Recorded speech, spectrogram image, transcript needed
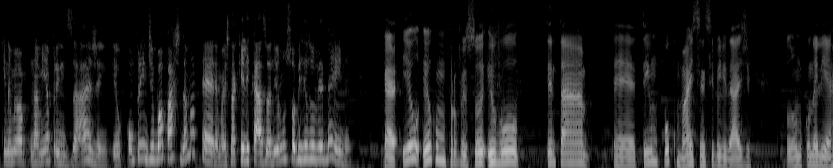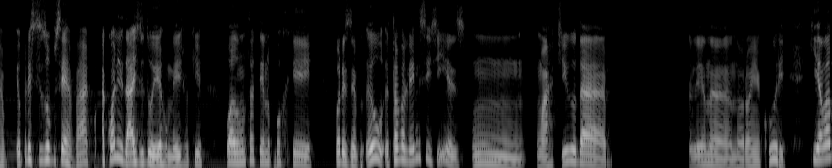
que meu, na minha aprendizagem eu compreendi boa parte da matéria, mas naquele caso ali eu não soube resolver bem, né? Cara, eu, eu como professor, eu vou tentar é, ter um pouco mais de sensibilidade aluno quando ele erra. Eu preciso observar a qualidade do erro mesmo que o aluno está tendo, porque, por exemplo, eu estava lendo esses dias um, um artigo da Helena Noronha Cury, que ela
